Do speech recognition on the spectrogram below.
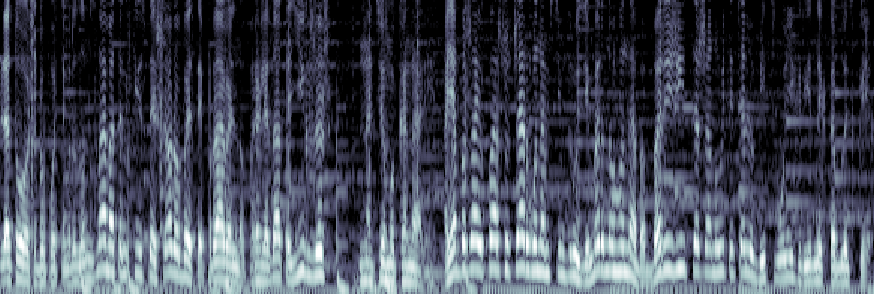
Для того, щоб потім разом з нами танкісти, що робити? Правильно, переглядати їх же ж на цьому каналі. А я бажаю в першу чергу нам всім, друзі, мирного неба. Бережіться, шануйтеся, любіть своїх рідних та близьких.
